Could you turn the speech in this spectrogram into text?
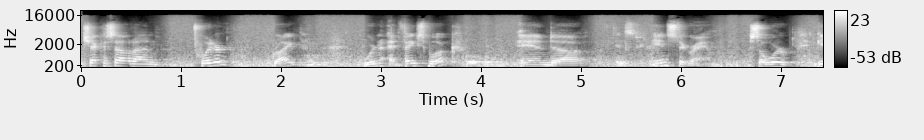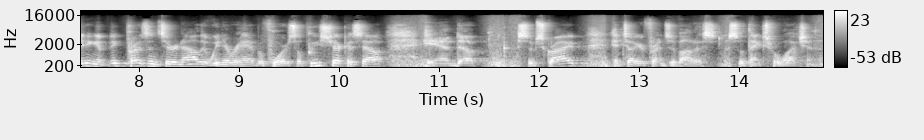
Check us out on Twitter, right? We're and Facebook and uh, Instagram. Instagram. So we're getting a big presence there now that we never had before. So please check us out and uh, subscribe and tell your friends about us. So thanks for watching.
